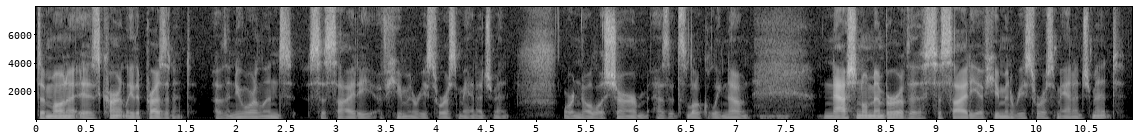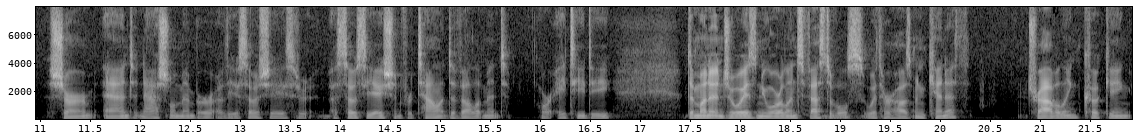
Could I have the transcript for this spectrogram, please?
Damona is currently the president of the New Orleans Society of Human Resource Management, or NOLA SHRM as it's locally known. National member of the Society of Human Resource Management, SHRM, and national member of the Association, Association for Talent Development, or ATD. Damona enjoys New Orleans festivals with her husband Kenneth, traveling, cooking,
